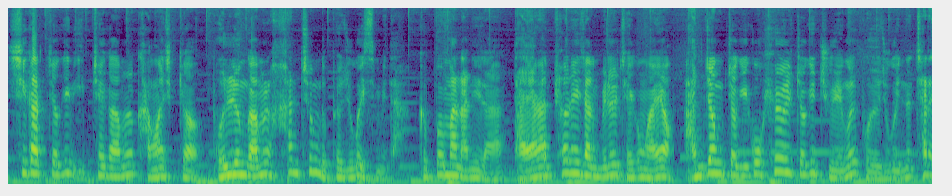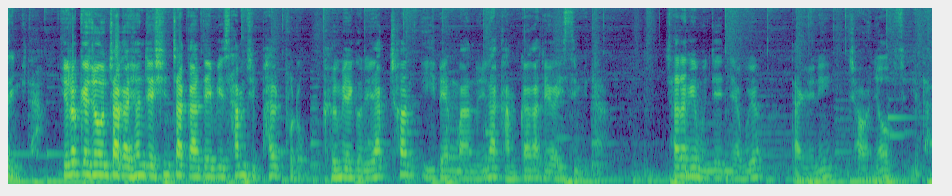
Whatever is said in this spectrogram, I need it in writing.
시각적인 입체감을 강화시켜 볼륨감을 한층 높여주고 있습니다. 그뿐만 아니라 다양한 편의 장비를 제공하여 안정적이고 효율적인 주행을 보여주고 있는 차량입니다. 이렇게 좋은 차가 현재 신차가 대비 38% 금액으로 약 1200만 원이나 감가가 되어 있습니다. 차량에 문제 있냐고요? 당연히 전혀 없습니다.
